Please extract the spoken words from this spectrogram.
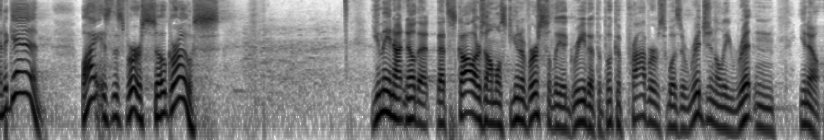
and again. Why is this verse so gross? You may not know that, that scholars almost universally agree that the book of Proverbs was originally written, you know,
